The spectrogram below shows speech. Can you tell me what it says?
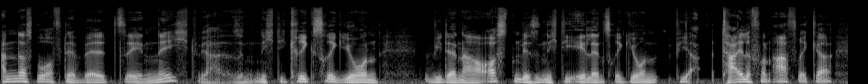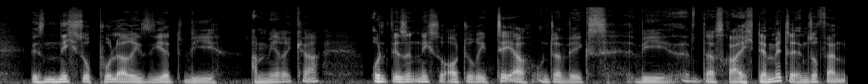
anderswo auf der Welt sehen, nicht. Wir sind nicht die Kriegsregion wie der Nahe Osten, wir sind nicht die Elendsregion wie Teile von Afrika, wir sind nicht so polarisiert wie Amerika. Und wir sind nicht so autoritär unterwegs wie das Reich der Mitte. Insofern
